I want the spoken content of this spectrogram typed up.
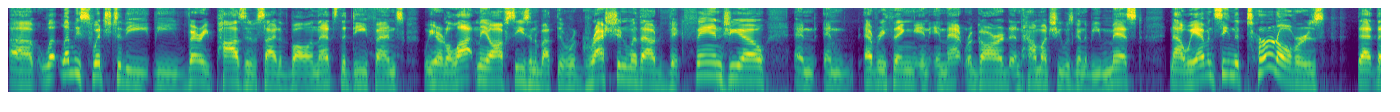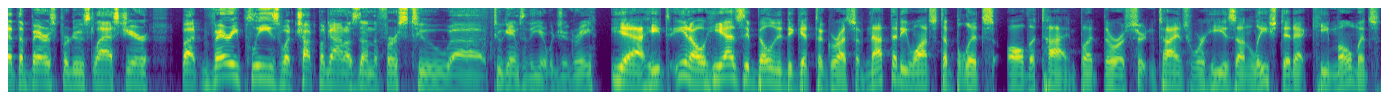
uh, let, let me switch to the the very positive side of the ball, and that's the defense. We heard a lot in the offseason about the regression without Vic Fangio and and everything in, in that regard and how much he was going to be missed. Now we haven't seen the turnovers that that the Bears produced last year. But very pleased what Chuck Pagano's done the first two uh, two games of the year. Would you agree? Yeah, he you know he has the ability to get aggressive. Not that he wants to blitz all the time, but there are certain times where he's unleashed it at key moments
